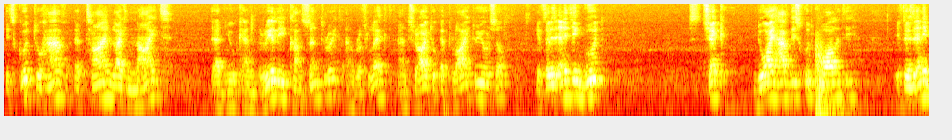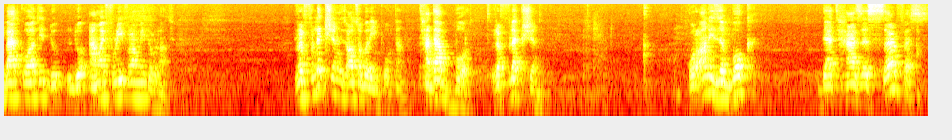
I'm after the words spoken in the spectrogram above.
it's good to have a time like night that you can really concentrate and reflect and try to apply to yourself. If there is anything good, check, do I have this good quality? If there's any bad quality, do, do, am I free from it or not? Reflection is also very important. Tadabbur, reflection. Quran is a book that has a surface,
